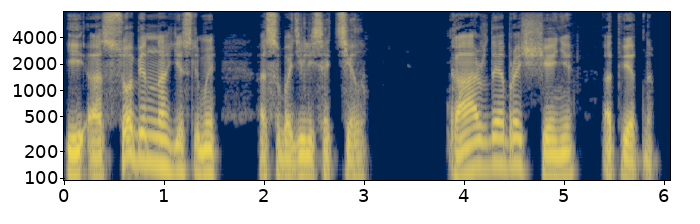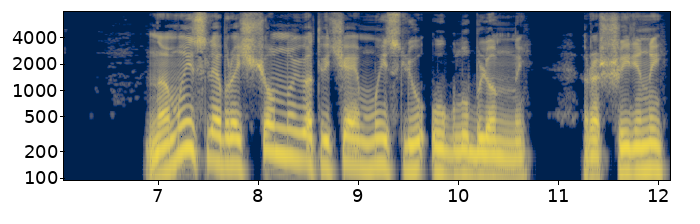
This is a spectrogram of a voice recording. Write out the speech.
и особенно, если мы освободились от тела. Каждое обращение ответно. На мысль обращенную отвечаем мыслью углубленной, расширенной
